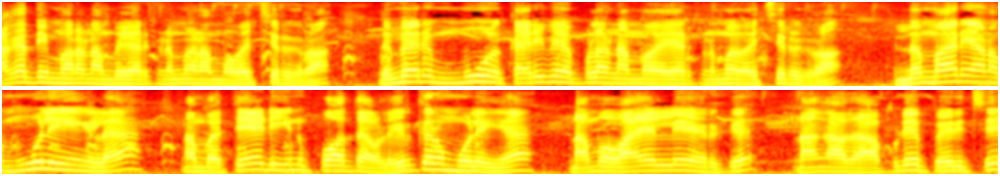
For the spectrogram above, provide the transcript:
அகத்தி மரம் நம்ம ஏற்கனவே நம்ம வச்சுருக்கிறோம். இந்தமாரி மூ கறிவேப்பிலை நம்ம ஏற்கனவே வச்சுருக்கிறோம். இந்த மாதிரியான மூலிகைங்களை நம்ம தேடிக்கின்னு போக தேவையில்ல இருக்கிற மூலிகை நம்ம வயல்லே இருக்குது நாங்கள் அதை அப்படியே பறித்து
